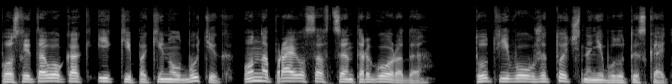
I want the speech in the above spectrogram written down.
После того, как Икки покинул бутик, он направился в центр города. Тут его уже точно не будут искать.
